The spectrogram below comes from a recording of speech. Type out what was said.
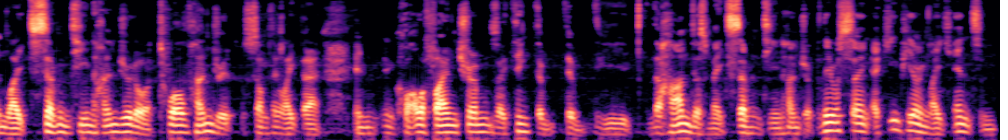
and like 1700 or 1200 something like that in, in qualifying trims i think the, the the the hondas make 1700 but they were saying i keep hearing like hints and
